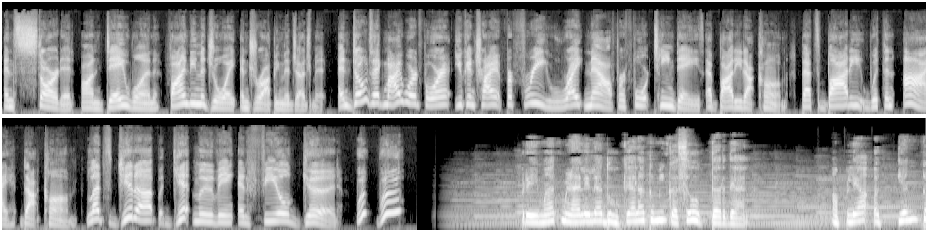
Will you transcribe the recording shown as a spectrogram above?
and started on day one, finding the joy and dropping the judgment. And don't take my word for it. You can try it for free right now for 14 days at body.com. That's body with an I.com. Let's get up, get moving, and feel good. Whoop, whoop. प्रेमात मिळालेल्या धोक्याला तुम्ही कसं उत्तर द्याल आपल्या अत्यंत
